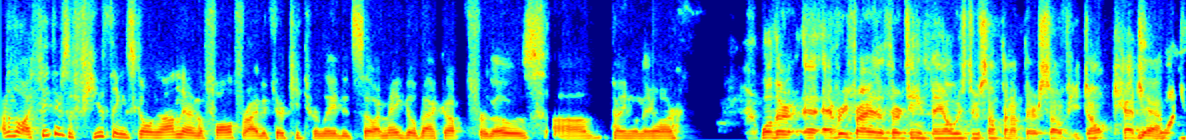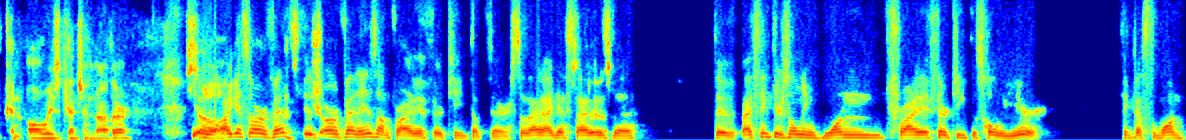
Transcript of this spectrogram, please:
I don't know. I think there's a few things going on there in the fall Friday 13th related, so I may go back up for those, um, depending when they are. Well, they're every Friday the 13th. They always do something up there. So if you don't catch yeah. one, you can always catch another. So, yeah, well, I guess our event sure. our event is on Friday the 13th up there. So that I guess that is the the. I think there's only one Friday 13th this whole year. I think that's the one.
